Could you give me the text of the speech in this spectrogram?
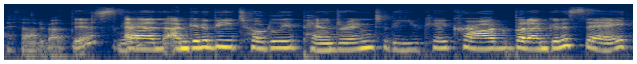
I thought about this, Yeah. and I'm gonna be totally pandering to the UK crowd, but I'm gonna say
